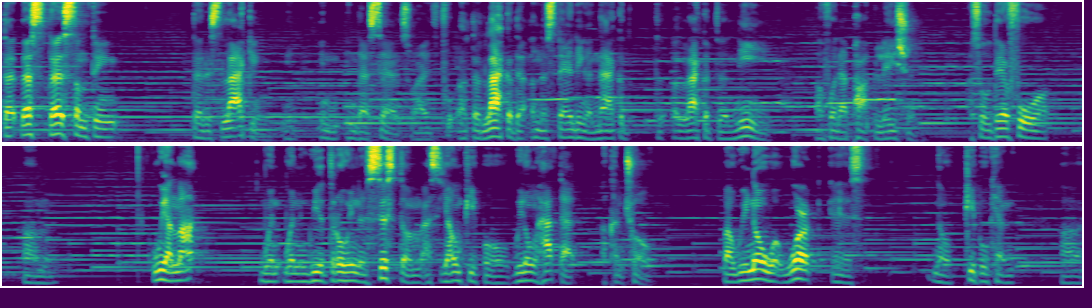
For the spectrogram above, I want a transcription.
that, that's that's something that is lacking in, in, in that sense, right? For, uh, the lack of the understanding and lack of the, lack of the need uh, for that population. So therefore, um, we are not when when we throw in the system as young people, we don't have that control, but we know what work is. You know, people can uh,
